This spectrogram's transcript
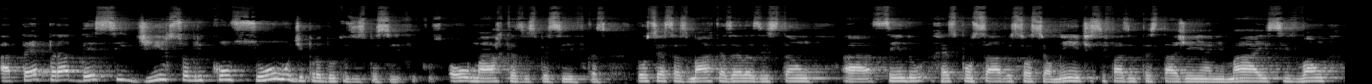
até para decidir sobre consumo de produtos específicos ou marcas específicas, ou se essas marcas elas estão ah, sendo responsáveis socialmente, se fazem testagem em animais, se vão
